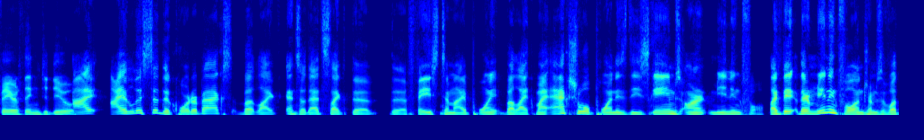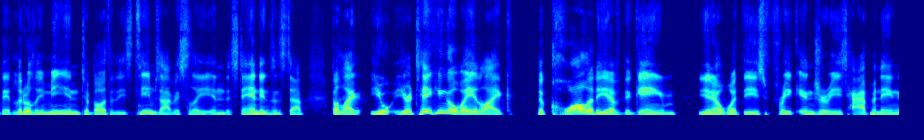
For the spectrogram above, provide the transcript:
fair thing to do. I I listed the quarterbacks, but like, and so that's like the the face to my point. But like, my actual point is these games aren't meaningful. Like they they're meaningful in terms of what they literally mean to both of these teams, obviously in the standings and stuff. But like, you you're taking away like the quality of the game, you know, with these freak injuries happening.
